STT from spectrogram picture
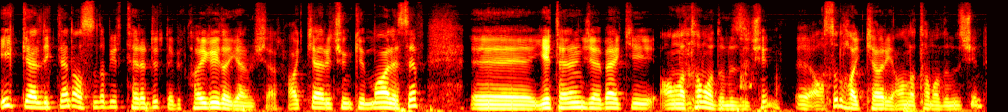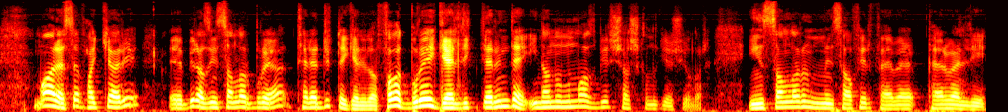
İlk geldiklerinde aslında bir tereddütle, bir kaygıyla gelmişler. Hakkari çünkü maalesef e, yeterince belki anlatamadığımız için, e, asıl Hakkari'yi anlatamadığımız için maalesef Hakkari e, biraz insanlar buraya tereddütle geliyorlar. Fakat buraya geldiklerinde inanılmaz bir şaşkınlık yaşıyorlar. İnsanların misafirperverliği,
